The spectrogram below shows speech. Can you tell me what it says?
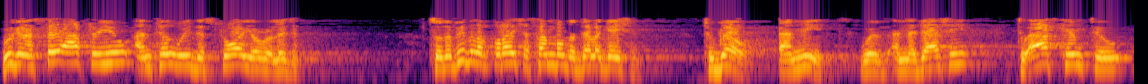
We're going to stay after you until we destroy your religion. So the people of Quraysh assembled a delegation to go and meet with An-Najashi to ask him to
